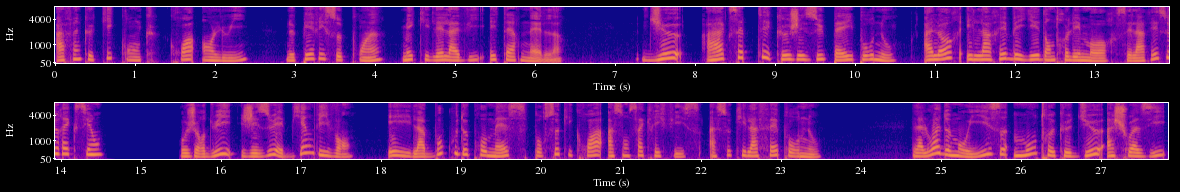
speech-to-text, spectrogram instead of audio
afin que quiconque croit en lui ne périsse point, mais qu'il ait la vie éternelle. Dieu a accepté que Jésus paye pour nous. Alors il l'a réveillé d'entre les morts, c'est la résurrection. Aujourd'hui, Jésus est bien vivant, et il a beaucoup de promesses pour ceux qui croient à son sacrifice, à ce qu'il a fait pour nous. La loi de Moïse montre que Dieu a choisi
